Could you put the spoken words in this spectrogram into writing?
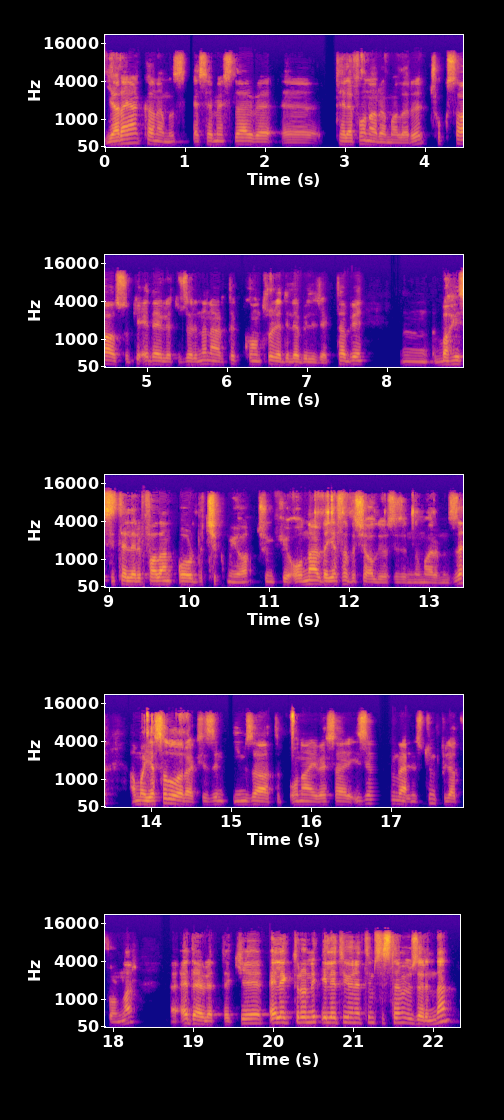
Yarayan kanamız, SMS'ler ve e, telefon aramaları çok sağ olsun ki E-Devlet üzerinden artık kontrol edilebilecek. Tabii bahis siteleri falan orada çıkmıyor. Çünkü onlar da yasa dışı alıyor sizin numaranızı. Ama yasal olarak sizin imza atıp onay vesaire izin verdiğiniz tüm platformlar e, E-Devlet'teki elektronik ileti yönetim sistemi üzerinden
